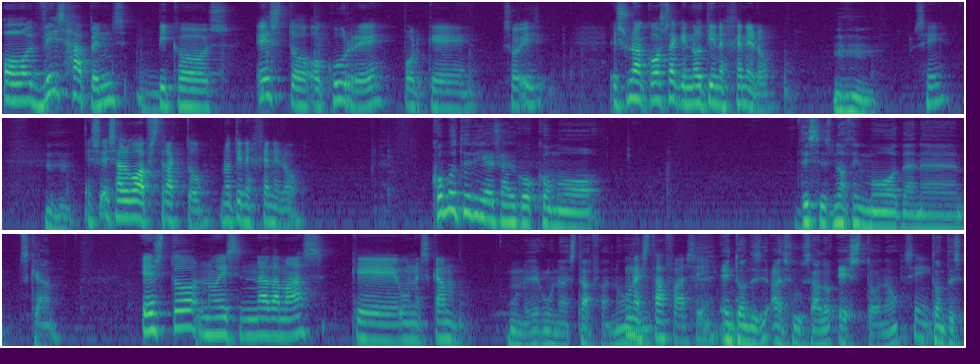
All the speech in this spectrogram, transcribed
O this happens because esto ocurre porque so- es- es una cosa que no tiene género. Ujú, ¿Sí? ujú. Es, es algo abstracto, no tiene género. ¿Cómo dirías algo como This is nothing more than a scam? Esto no es nada más que un scam, Una, una estafa, ¿no? una estafa, sí. Entonces has usado esto, ¿no? Sí. Entonces,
